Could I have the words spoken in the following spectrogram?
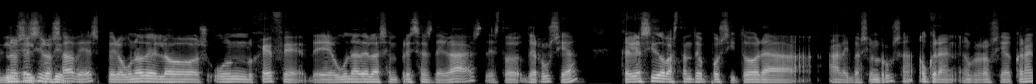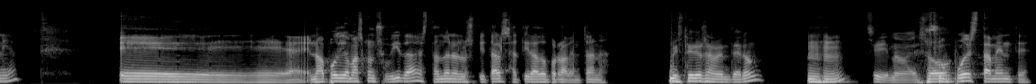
no sé si lo sabes, pero uno de los, un jefe de una de las empresas de gas de, esto, de Rusia, que había sido bastante opositor a, la invasión rusa, a Rusia-Ucrania, eh, no ha podido más con su vida, estando en el hospital se ha tirado por la ventana. Misteriosamente, ¿no? Sí, no, eso. Supuestamente.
